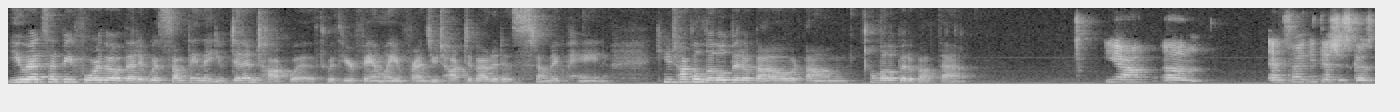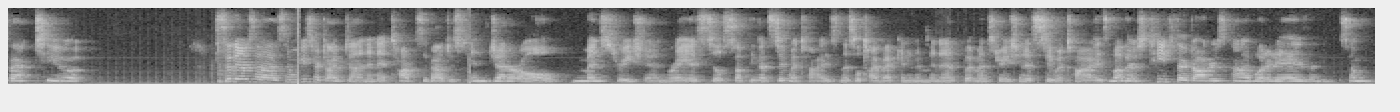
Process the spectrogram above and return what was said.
You had said before, though, that it was something that you didn't talk with with your family and friends. You talked about it as stomach pain. Can you talk a little bit about um, a little bit about that? Yeah, um, and so I think this just goes back to so there's uh, some research I've done, and it talks about just in general menstruation, right, is still something that's stigmatized, and this will tie back in in a minute. But menstruation is stigmatized. Mothers teach their daughters kind of what it is, and some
